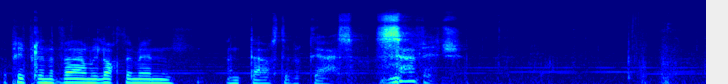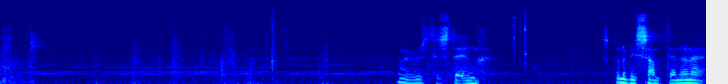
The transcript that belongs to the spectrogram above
The people in the van, we locked them in and doused it with gas. Savage! Where is this thing? It's gonna be something, isn't it?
